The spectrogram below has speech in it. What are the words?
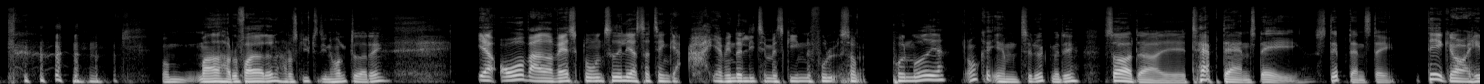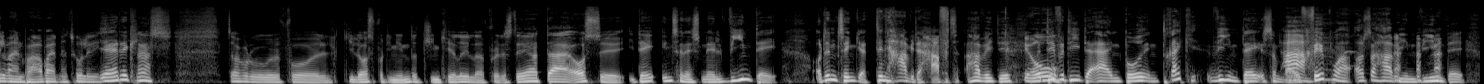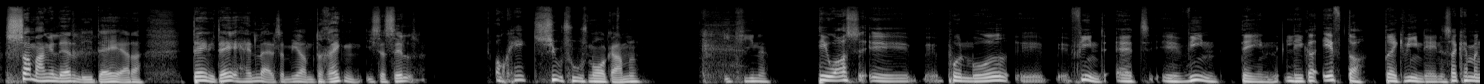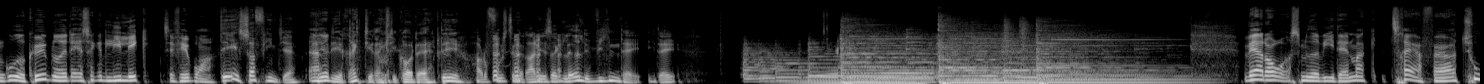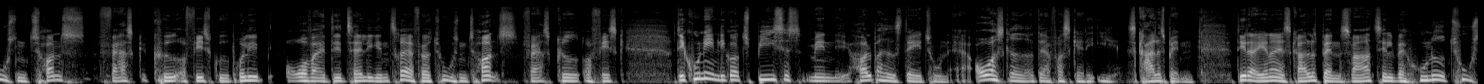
Hvor meget har du fejret den? Har du skiftet dine håndklæder i dag? Jeg overvejede at vaske nogen tidligere, så tænkte jeg, ah, jeg venter lige til maskinen er fuld. Så på en måde, ja. Okay, jamen tillykke med det. Så er der øh, tap dance dag, step dance dag. Det gjorde jeg hele vejen på arbejde, naturligvis. Ja, det er klart. Så kan du øh, få øh, give los for din indre Gene Kelly eller Fred Astaire. Der er også øh, i dag international vindag. Og den tænkte jeg, den har vi da haft. Har vi ikke det? Jo. Men det er fordi, der er en, både en drik-vindag, som var Ah. i februar, og så har vi en vindag. Så mange latterlige dage er der. Dagen i dag handler altså mere om drikken i sig selv. Okay. 7.000 år gammel i Kina. Det er jo også øh, på en måde øh, fint, at øh, vindagen ligger efter drikke vindagene. Så kan man gå ud og købe noget i dag, så kan det lige ligge til februar. Det er så fint, ja. ja. Det er det rigtig, rigtig godt af. Det har du fuldstændig ret i. Så glædelig vindag i dag. Hvert år smider vi i Danmark 43.000 tons fersk kød og fisk ud. Prøv lige at overveje det tal igen. 43.000 tons fersk kød og fisk. Det kunne egentlig godt spises, men øh, holdbarhedsdatoen er overskrevet, og derfor skal det i skraldespanden. Det, der ender i skraldespanden, svarer til, hvad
